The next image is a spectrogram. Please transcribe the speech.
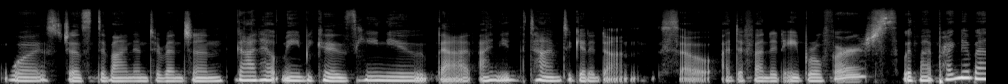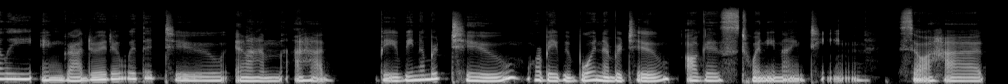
was just divine intervention. God helped me because He knew that I needed the time to get it done. So I defended April 1st with my pregnant belly and graduated with it too. And I had baby number two or baby boy number two, August 2019. So I had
